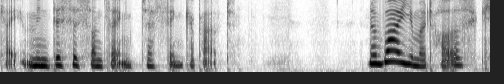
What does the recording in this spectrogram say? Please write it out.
Okay, I mean, this is something to think about. Now, why, you might ask,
